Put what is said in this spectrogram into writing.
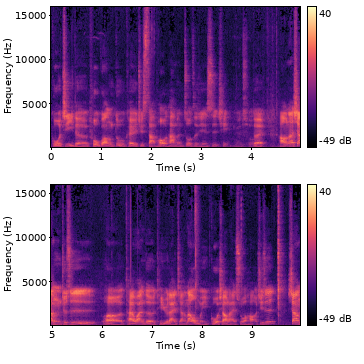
国际的曝光度，可以去 support 他们做这件事情。没错。对，好，那像就是呃台湾的体育来讲，那我们以国小来说好，其实像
